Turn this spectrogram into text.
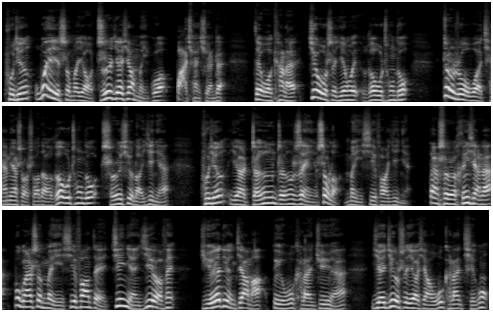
普京为什么要直接向美国霸权宣战。在我看来，就是因为俄乌冲突。正如我前面所说的，俄乌冲突持续了一年，普京也整整忍受了美西方一年。但是很显然，不管是美西方在今年一月份决定加码对乌克兰军援，也就是要向乌克兰提供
